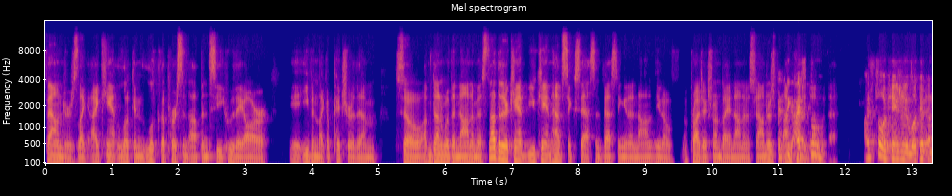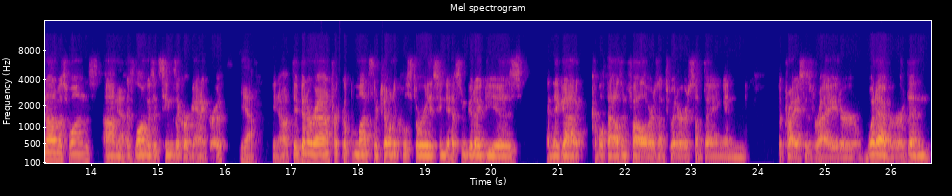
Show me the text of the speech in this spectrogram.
founders. Like I can't look and look the person up and see who they are, even like a picture of them. So I'm done with anonymous. Not that it can't you can't have success investing in a non, you know, projects run by anonymous founders, but I'm kind of done with that. I still occasionally look at anonymous ones, um, yeah. as long as it seems like organic growth. Yeah. You know, if they've been around for a couple months, they're telling a cool story. They seem to have some good ideas, and they got a couple thousand followers on Twitter or something, and the price is right or whatever, then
